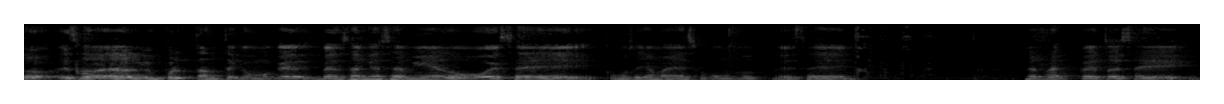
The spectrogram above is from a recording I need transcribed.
So, eso es algo importante, como que venzan ese miedo o ese, ¿cómo se llama eso? Como ese, es respeto, ese,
